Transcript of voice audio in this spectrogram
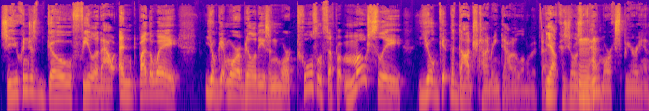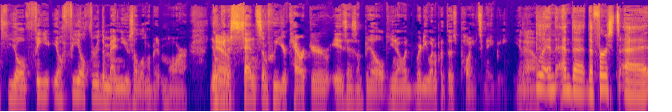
So you can just go feel it out. And by the way, you'll get more abilities and more tools and stuff, but mostly you'll get the dodge timing down a little bit better Yep. because you'll just have had more experience. You'll feel you'll feel through the menus a little bit more. You'll Yeah. get a sense of who your character is as a build. You know, where do you want to put those points? Maybe you know. Well, and and the the first uh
